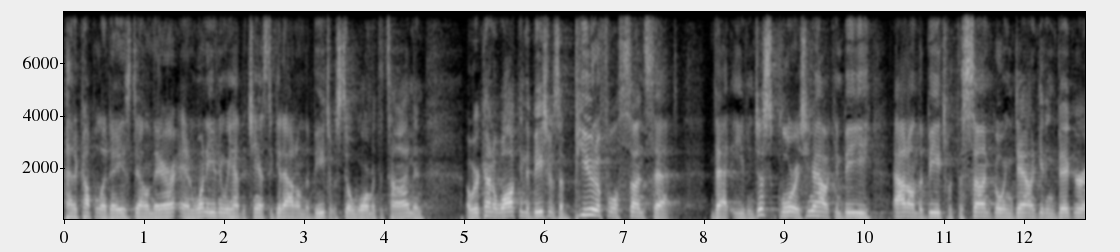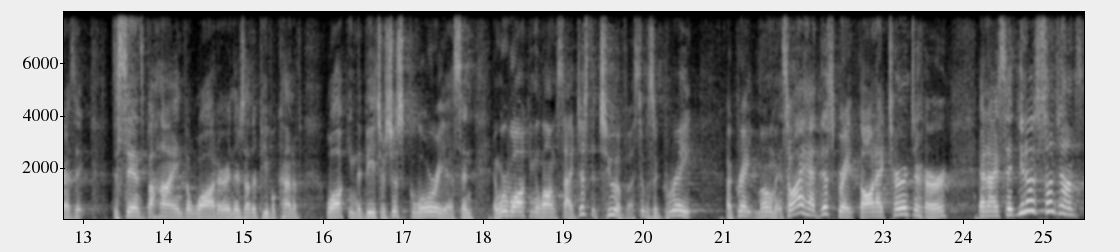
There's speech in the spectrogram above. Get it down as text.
Had a couple of days down there, and one evening we had the chance to get out on the beach. It was still warm at the time, and uh, we were kind of walking the beach. It was a beautiful sunset that evening. Just glorious. You know how it can be out on the beach with the sun going down, getting bigger as it descends behind the water, and there's other people kind of walking the beach. It was just glorious. And, and we're walking alongside, just the two of us. It was a great, a great moment. So I had this great thought. I turned to her and I said, You know, sometimes,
